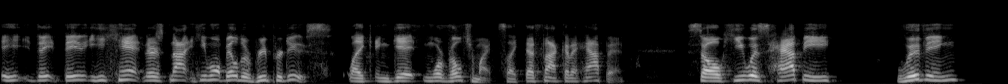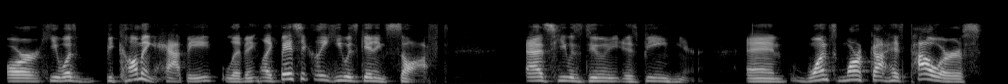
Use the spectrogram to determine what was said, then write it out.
he they, they he can't there's not he won't be able to reproduce like and get more Viltrumites. Like that's not to happen. So he was happy living or he was becoming happy living like basically he was getting soft as he was doing is being here and once mark got his powers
